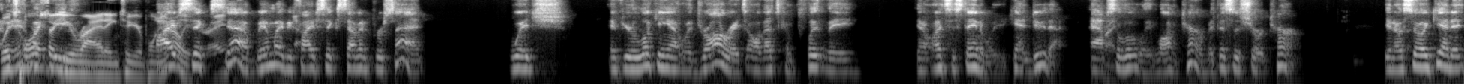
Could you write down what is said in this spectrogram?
Which mean, horse are you riding? To your point, five, earlier, six, right? yeah, it might be yeah. five, six, seven percent. which if you're looking at withdrawal rates, oh, that's completely, you know, unsustainable. You can't do that. Absolutely right. long term, but this is short term. You know, so again, it,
